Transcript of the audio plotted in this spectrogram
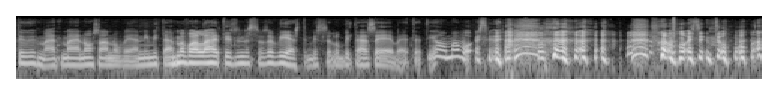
tyhmä, että mä en osannut vielä, niin mitä mä vaan lähetin sinne se viesti, missä on pitää CV, että joo mä voisin, mä voisin tulla.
